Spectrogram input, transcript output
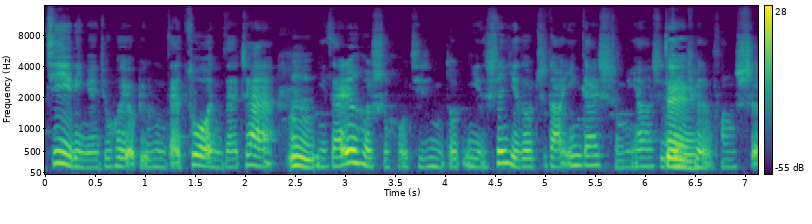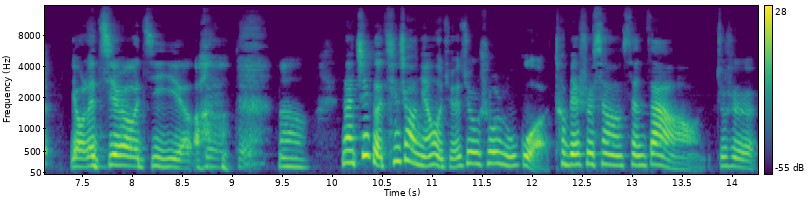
记忆里面就会有，比如说你在坐，你在站，嗯，你在任何时候，其实你都你的身体都知道应该什么样是正确的方式，有了肌肉记忆了。对对，嗯，那这个青少年，我觉得就是说，如果特别是像现在啊，就是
